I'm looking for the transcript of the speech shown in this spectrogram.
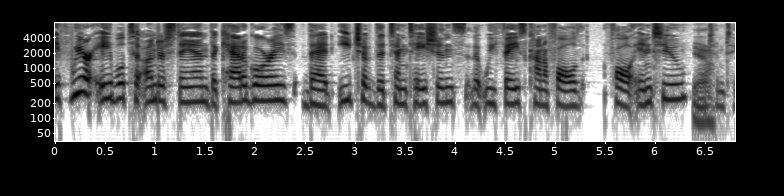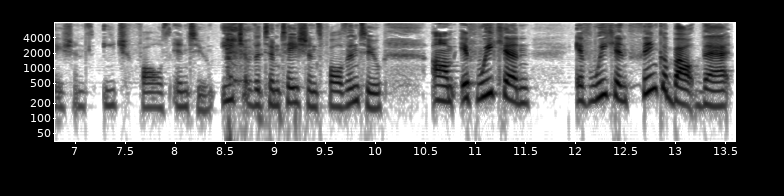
if we are able to understand the categories that each of the temptations that we face kind of falls fall into, yeah. temptations each falls into, each of the temptations falls into. Um, if we can if we can think about that,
